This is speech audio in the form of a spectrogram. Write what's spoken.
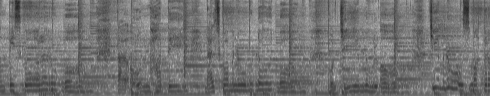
ាំងពីស្គាល់រូបបងតើអូនហត់ទេ ដែលស្គាល់មនុស្សដូចបង អូនជាមនុស្សល្អជាមនុស្សស្មោះត្រ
